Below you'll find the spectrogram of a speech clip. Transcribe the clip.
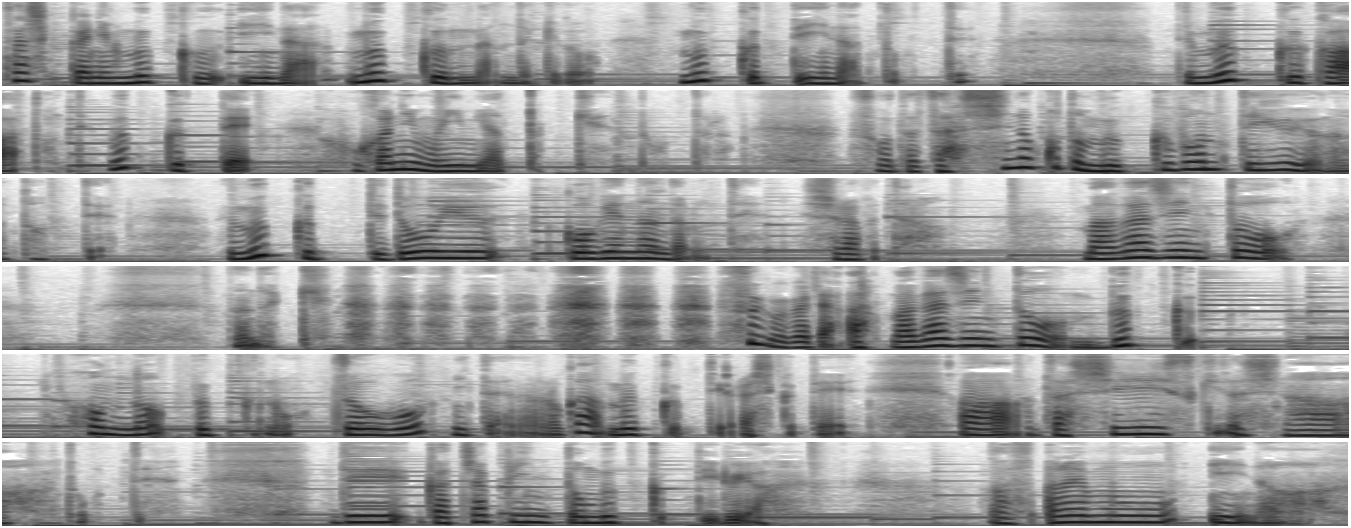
確かにムックいいな。ムックンなんだけどムックっていいなと思って。でムックかと思って。ムックって他にも意味あったっけと思ったらそうだ雑誌のことムック本って言うよなと思って。ムックってどういう語源なんだろうって調べたら。マガジンとなんだっけ。すぐ分かっちゃう。あマガジンとブック。本のブックの造語みたいなのがムックっていうらしくて。ああ雑誌好きだしなと思って。でガチャピンとムックっているやん。ああれもいいな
